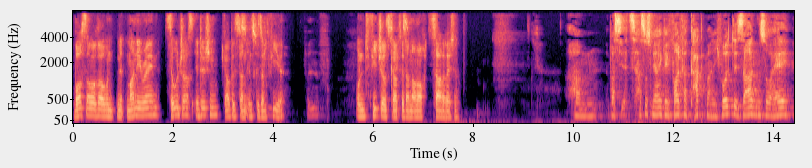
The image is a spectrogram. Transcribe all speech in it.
Boss Aura und mit Money Rain, Soldiers Edition gab es dann Sind insgesamt vier. Fünf. Und Features gab es ja dann auch noch zahlreiche. Ähm, was jetzt hast du es mir eigentlich voll verkackt, Mann. Ich wollte sagen so, hey,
